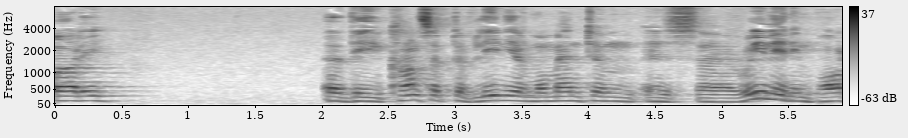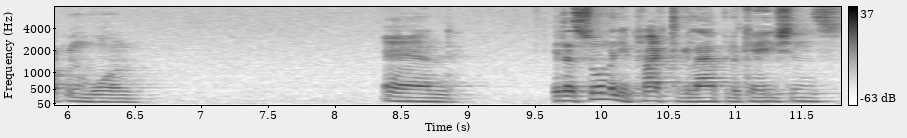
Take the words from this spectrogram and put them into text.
everybody. Uh, the concept of linear momentum is uh, really an important one. And it has so many practical applications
